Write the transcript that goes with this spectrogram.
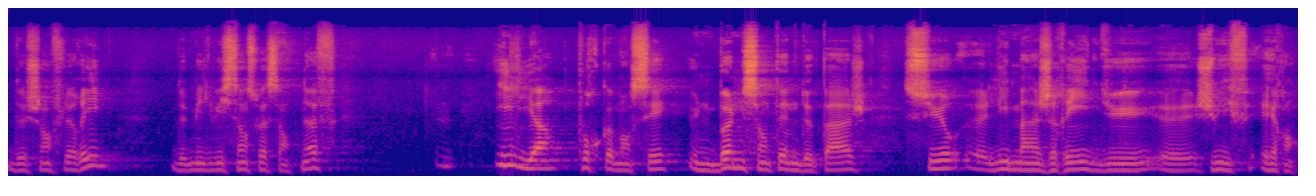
de Champfleury, de 1869, il y a, pour commencer, une bonne centaine de pages sur euh, l'imagerie du euh, juif errant.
